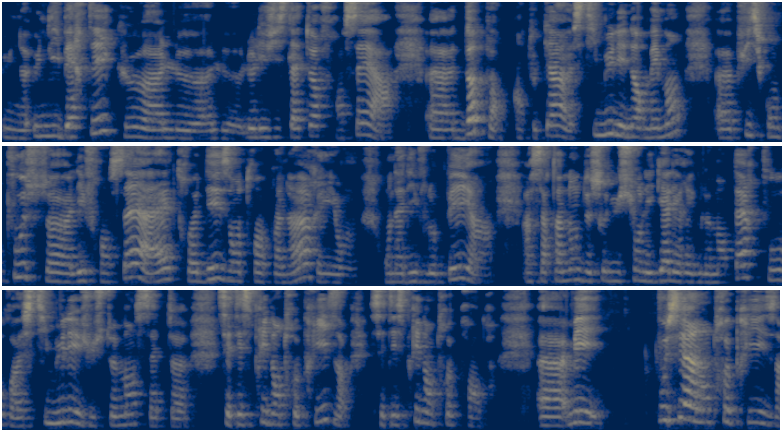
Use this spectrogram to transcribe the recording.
une, une, liberté que le, législateur français a, dope, en tout cas stimule énormément, puisqu'on pousse les Français à être des entrepreneurs et on, a développé un, certain nombre de solutions légales et réglementaires pour stimuler justement cet esprit d'entreprise, cet esprit d'entreprendre. mais pousser à l'entreprise,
